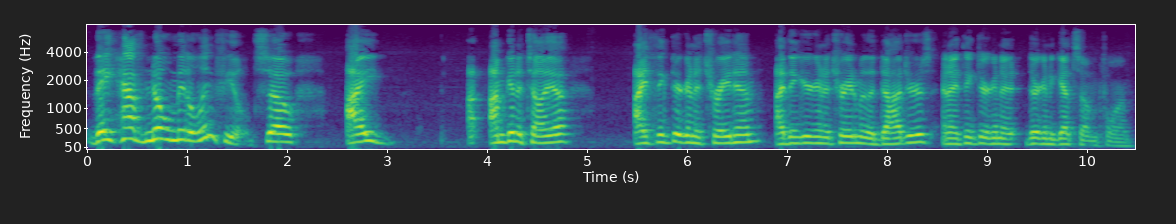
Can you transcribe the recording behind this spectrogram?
they have no middle infield. So I, I'm going to tell you, I think they're going to trade him. I think you're going to trade him to the Dodgers, and I think they're going to they're going to get something for him.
